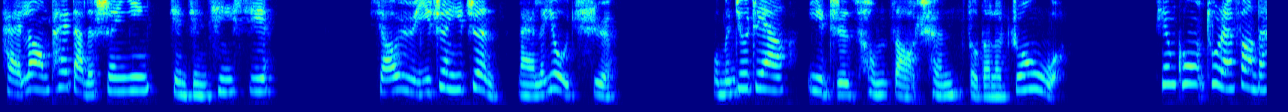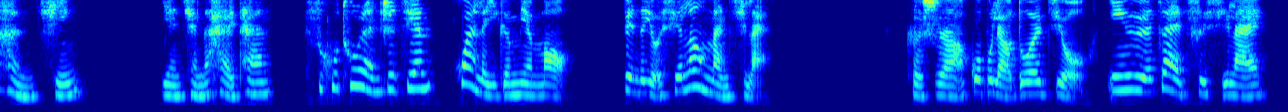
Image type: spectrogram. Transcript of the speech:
海浪拍打的声音渐渐清晰，小雨一阵一阵来了又去。我们就这样一直从早晨走到了中午，天空突然放得很晴，眼前的海滩似乎突然之间换了一个面貌。变得有些浪漫起来。可是，过不了多久，音乐再次袭来，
